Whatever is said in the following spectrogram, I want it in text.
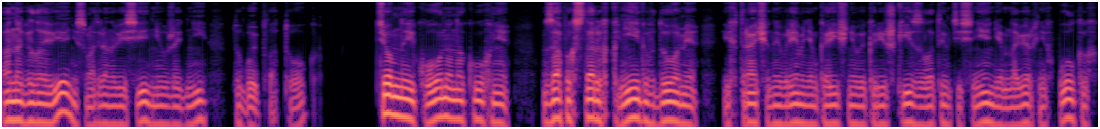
а на голове, несмотря на весенние уже дни, тугой платок. Темная икона на кухне, запах старых книг в доме, их траченные временем коричневые корешки с золотым тиснением на верхних полках,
